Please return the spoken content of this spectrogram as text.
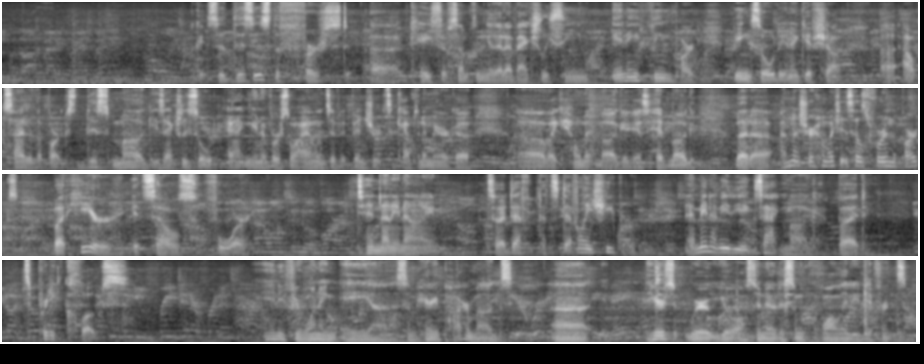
Okay, so this is the first uh, case of something that I've actually seen in a theme park being sold in a gift shop uh, outside of the parks. This mug is actually sold at Universal Islands of Adventure. It's a Captain America, uh, like helmet mug, I guess, head mug. But uh, I'm not sure how much it sells for in the parks. But here it sells for $10.99. So def that's definitely cheaper. it may not be the exact mug, but it's pretty close. And if you're wanting a uh, some Harry Potter mugs, uh, here's where you'll also notice some quality difference.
